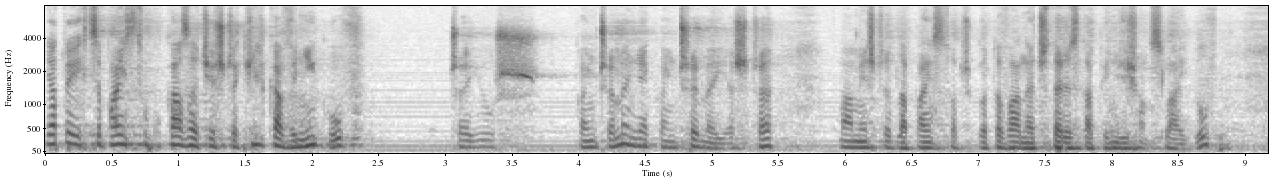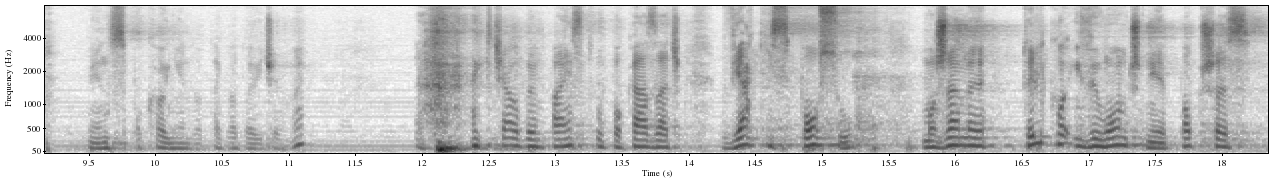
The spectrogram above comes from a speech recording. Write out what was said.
Ja tutaj chcę Państwu pokazać jeszcze kilka wyników. Czy już kończymy? Nie kończymy jeszcze. Mam jeszcze dla Państwa przygotowane 450 slajdów, więc spokojnie do tego dojdziemy. Chciałbym Państwu pokazać, w jaki sposób możemy tylko i wyłącznie poprzez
